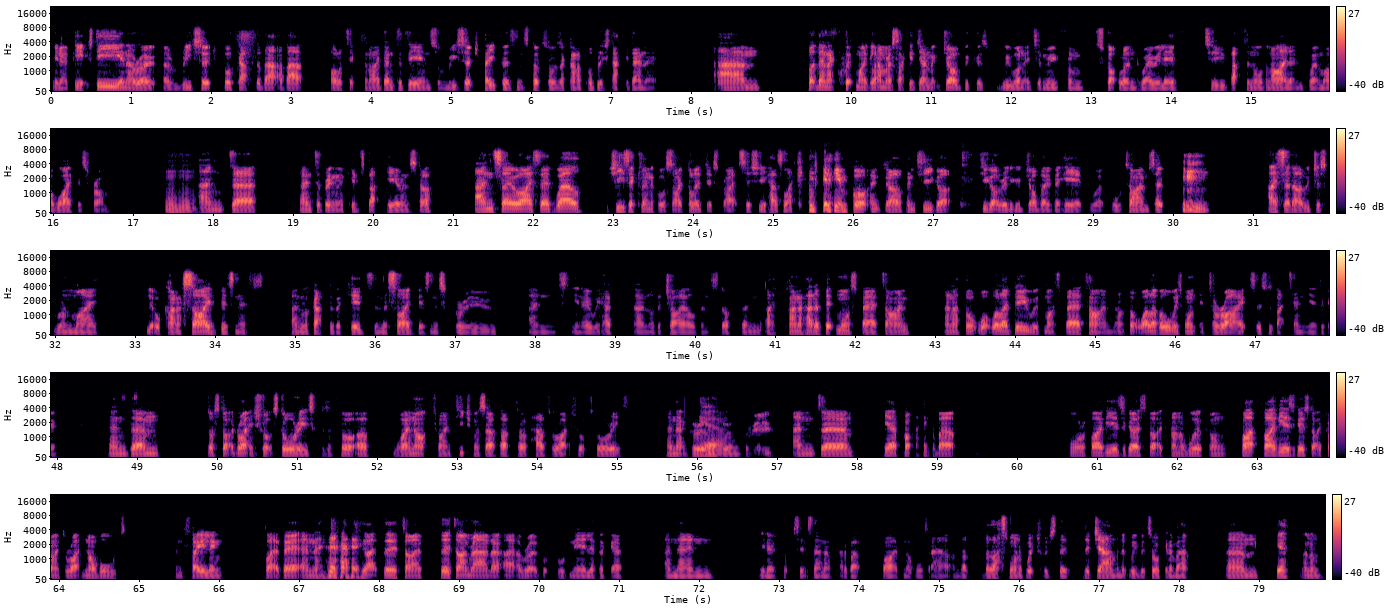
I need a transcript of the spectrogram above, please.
you know, PhD and I wrote a research book after that about politics and identity and some research papers and stuff. So I was a kind of published academic. Um, but then I quit my glamorous academic job because we wanted to move from Scotland, where we lived, to back to Northern Ireland, where my wife is from, hmm and uh, and to bring the kids back here and stuff. And so I said, well, she's a clinical psychologist, right? So she has like a really important job, and she got she got a really good job over here to work full time. So I said I would just run my little kind of side business and look after the kids, and the side business grew, and you know we had another child and stuff, and I kind of had a bit more spare time. And I thought, what will I do with my spare time? And I thought, well, I've always wanted to write. So this was about 10 years ago. And um, so I started writing short stories because I thought of why not try and teach myself how to, how to write short stories. And that grew Yeah. and grew and grew. And um, yeah, I think about four or five years ago, I started kind of work on five, five years ago, started trying to write novels and failing quite a bit. And then like third time, third time round, I, I wrote a book called Neolithica. And then, you know, since then I've had about five novels out, and the, the last one of which was the the jam that we were talking about. Um, yeah, and I'm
